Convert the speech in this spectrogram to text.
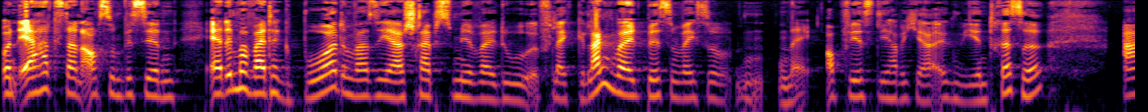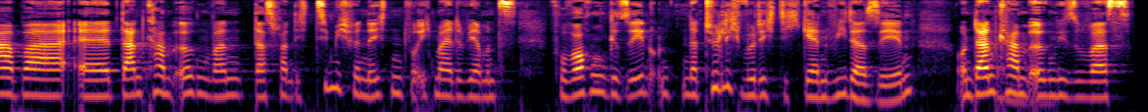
Und er hat es dann auch so ein bisschen, er hat immer weiter gebohrt und war so, ja, schreibst du mir, weil du vielleicht gelangweilt bist. Und war ich so, nee, obviously habe ich ja irgendwie Interesse. Aber äh, dann kam irgendwann, das fand ich ziemlich vernichtend, wo ich meinte, wir haben uns vor Wochen gesehen und natürlich würde ich dich gern wiedersehen. Und dann kam irgendwie sowas,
